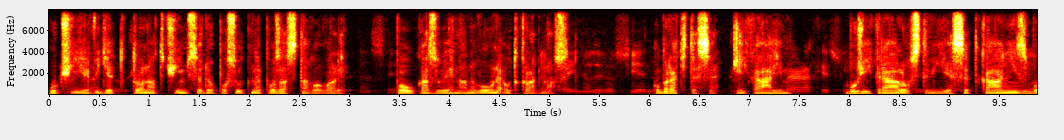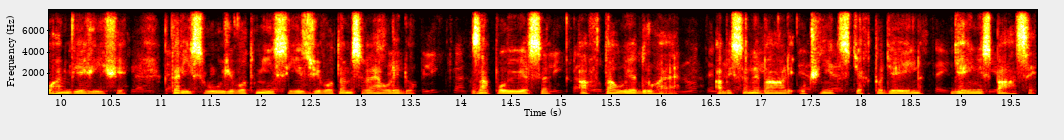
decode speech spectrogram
učí je vidět to, nad čím se doposud nepozastavovali, poukazuje na novou neodkladnost. Obraťte se, říká jim. Boží království je setkání s Bohem v Ježíši, který svůj život mísí s životem svého lidu. Zapojuje se a vtahuje druhé, aby se nebáli učinit z těchto dějin dějiny spásy.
